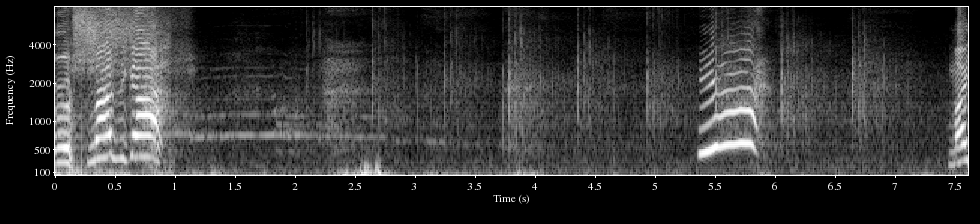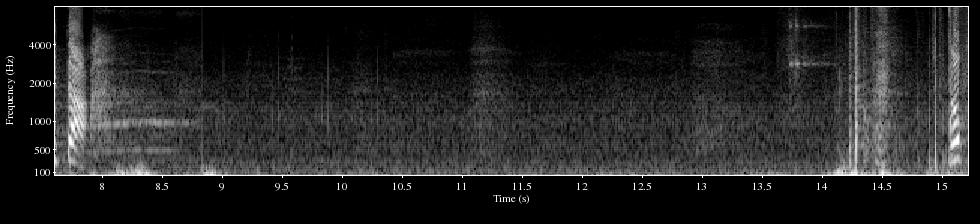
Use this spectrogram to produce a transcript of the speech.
よし。マジか。いや参ったノップ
